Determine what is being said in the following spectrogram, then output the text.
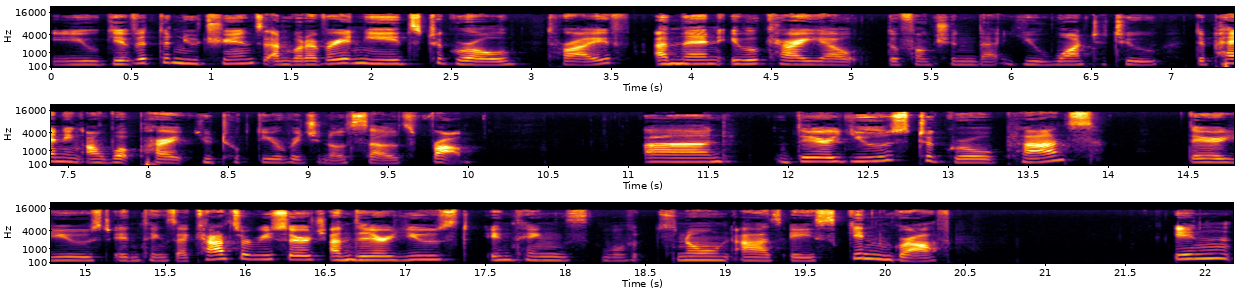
you give it the nutrients and whatever it needs to grow, thrive, and then it will carry out the function that you wanted to, depending on what part you took the original cells from. And they're used to grow plants, they're used in things like cancer research, and they're used in things what's known as a skin graft. In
